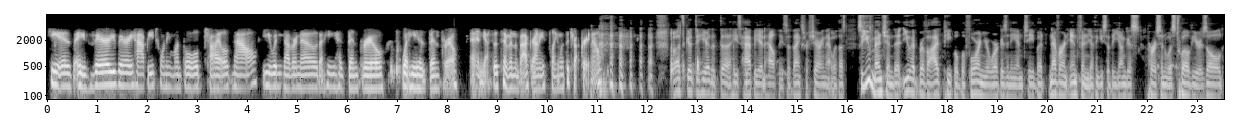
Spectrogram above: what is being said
He is a very, very happy 20 month old child now. You would never know that he has been through what he has been through. And yes, it's him in the background. He's playing with the truck right now. well, that's good to hear that uh, he's happy and healthy. So thanks for sharing that with us. So you mentioned that you had revived people before in your work as an EMT, but never an infant. I think you said the youngest person was 12 years old.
